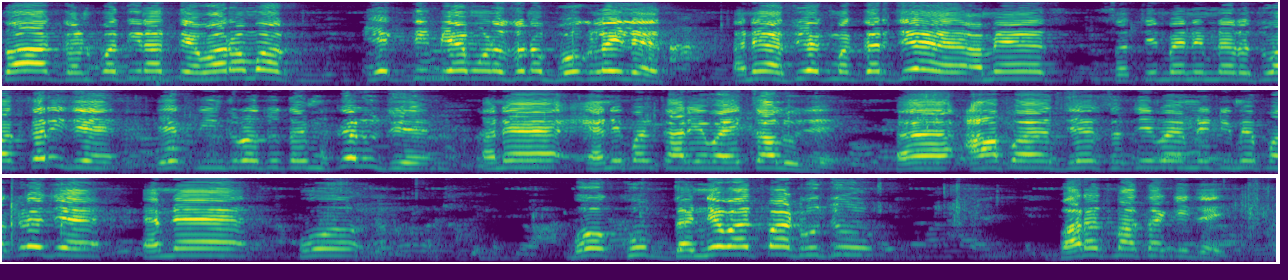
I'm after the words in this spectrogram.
તો આ ગણપતિના તહેવારોમાં એકથી બે માણસોનો ભોગ લઈ લેત. અને હજુ એક મગર છે, અમે સચિનભાઈને એમને રજૂઆત કરી છે. એક પિંજરો હજુ ત્યાં મૂકેલું છે અને એની પણ કાર્યવાહી ચાલુ છે. આપ જે સચિનભાઈ એમની ટીમે પકડ્યો છે, એમને હું બહુ ખૂબ ધન્યવાદ પાઠવું છું. ભારત માતા કી જય.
